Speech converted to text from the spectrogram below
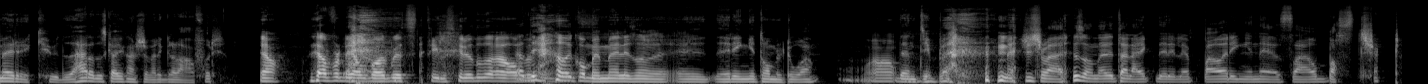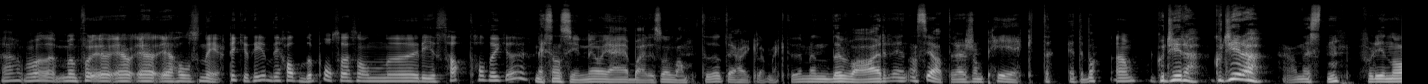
mørkhude det her, og det skal vi kanskje være glad for. Ja, ja for de hadde bare blitt tilskrudd Ja, de hadde kommet med liksom eh, ring i tommeltoa. Ja. Den type med svære sånne tallerkener i leppa og ring i nesa og bastskjørt. Ja, men men for jeg, jeg, jeg hallusinerte ikke tid. De hadde på seg sånn eh, rishatt, hadde de ikke det? Mest sannsynlig, og jeg er bare så vant til det at jeg har ikke lagt merke til det. Men det var en asiater her som pekte etterpå. Um, Gojira! Gojira! Ja, nesten. Fordi nå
